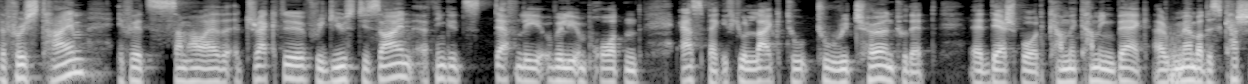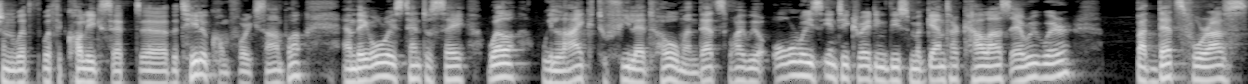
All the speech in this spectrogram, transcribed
the first time, if it's somehow have attractive, reduced design, I think it's definitely a really important aspect. If you like to, to return to that uh, dashboard coming coming back. I remember discussion with with the colleagues at uh, the Telekom, for example, and they always tend to say, "Well, we like to feel at home, and that's why we're always integrating these magenta colors everywhere." But that's for us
